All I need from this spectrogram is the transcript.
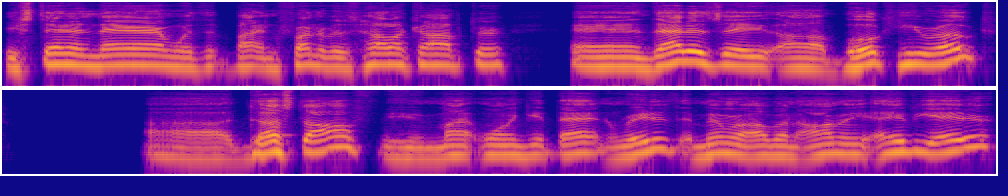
He's standing there with it in front of his helicopter. And that is a uh, book he wrote, uh, Dust Off. You might want to get that and read it. The memoir of an Army aviator.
